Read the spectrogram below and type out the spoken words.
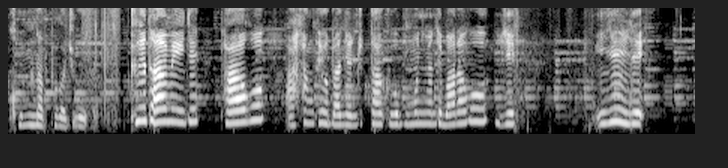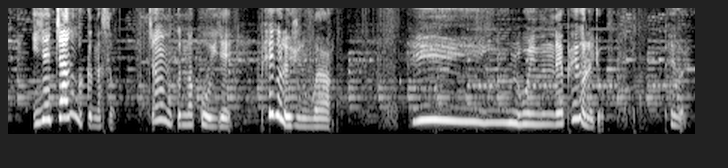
겁나 아파가지고. 그 다음에 이제 다 하고 아 상태가 많이 안 좋다. 그거 부모님한테 말하고 이제 이제 이제 이제 짜는 거 끝났어. 짜는 거 끝났고 이제 팩을 내주는 거야. 이 울고 있는데 팩을 내줘. 팩을. 이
